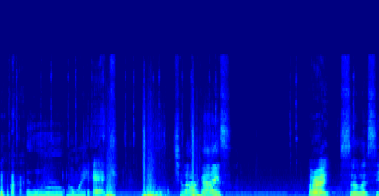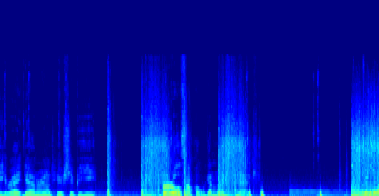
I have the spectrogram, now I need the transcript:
oh my heck. Chill out, guys. Alright, so let's see. Right down around here should be burl some. Oh, we got another snack. Let's go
